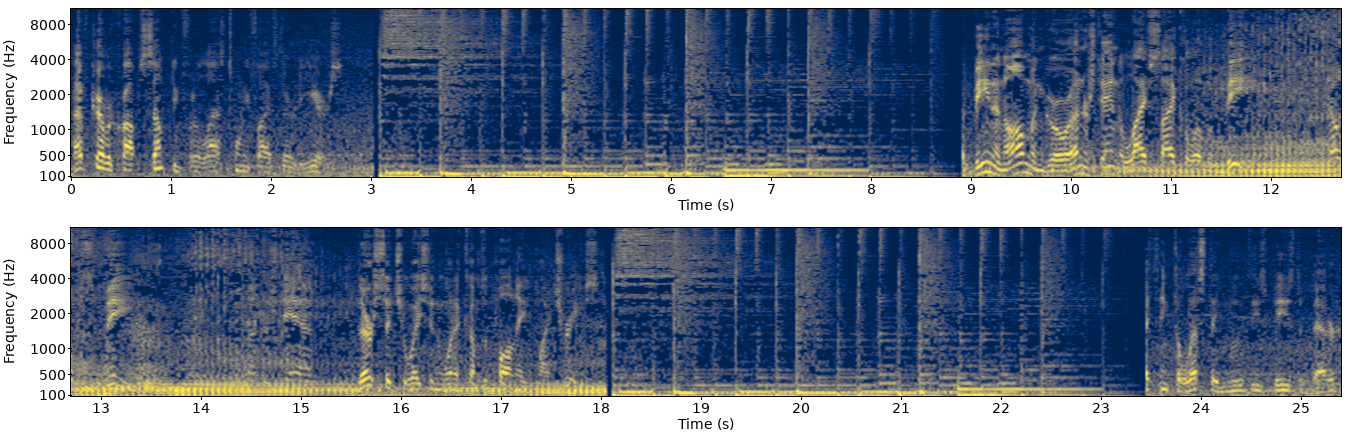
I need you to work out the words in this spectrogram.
I've cover cropped something for the last 25, 30 years. Being an almond grower, understand the life cycle of a bee helps me understand their situation when it comes to pollinating my trees. I think the less they move these bees, the better.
